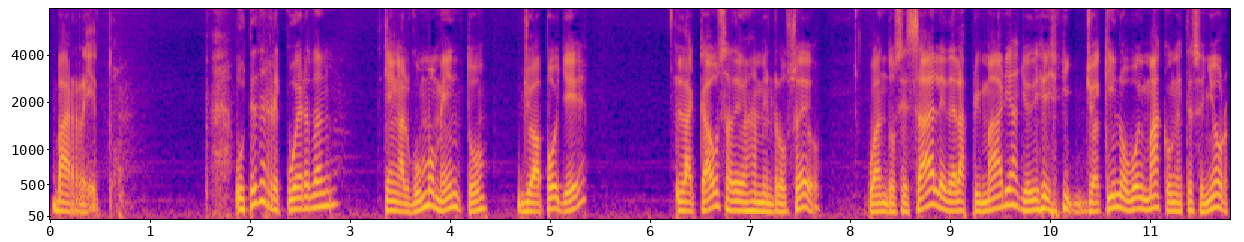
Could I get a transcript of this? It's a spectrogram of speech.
Barreto. Ustedes recuerdan que en algún momento yo apoyé la causa de Benjamín Rauseo. Cuando se sale de las primarias, yo dije, yo aquí no voy más con este señor.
